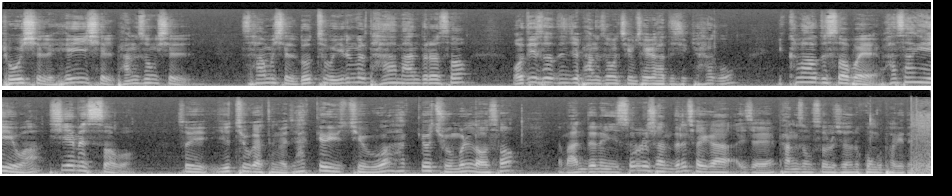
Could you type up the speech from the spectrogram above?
교실, 회의실, 방송실, 사무실, 노트북 이런 걸 다 만들어서 어디서든지 방송을 지금 제가 하듯이 이렇게 하고 이 클라우드 서버에 화상회의와 CMS 서버 소위 유튜브 같은 거지 학교 유튜브와 학교 줌을 넣어서 만드는 이 솔루션들을 저희가 이제 방송 솔루션으로 공급하게 됩니다.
